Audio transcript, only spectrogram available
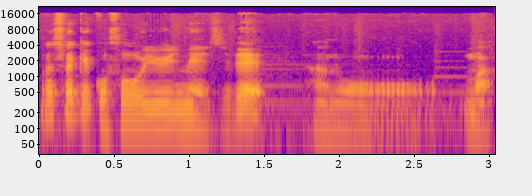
私は結構そういうイメージで、あのー、まあ、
